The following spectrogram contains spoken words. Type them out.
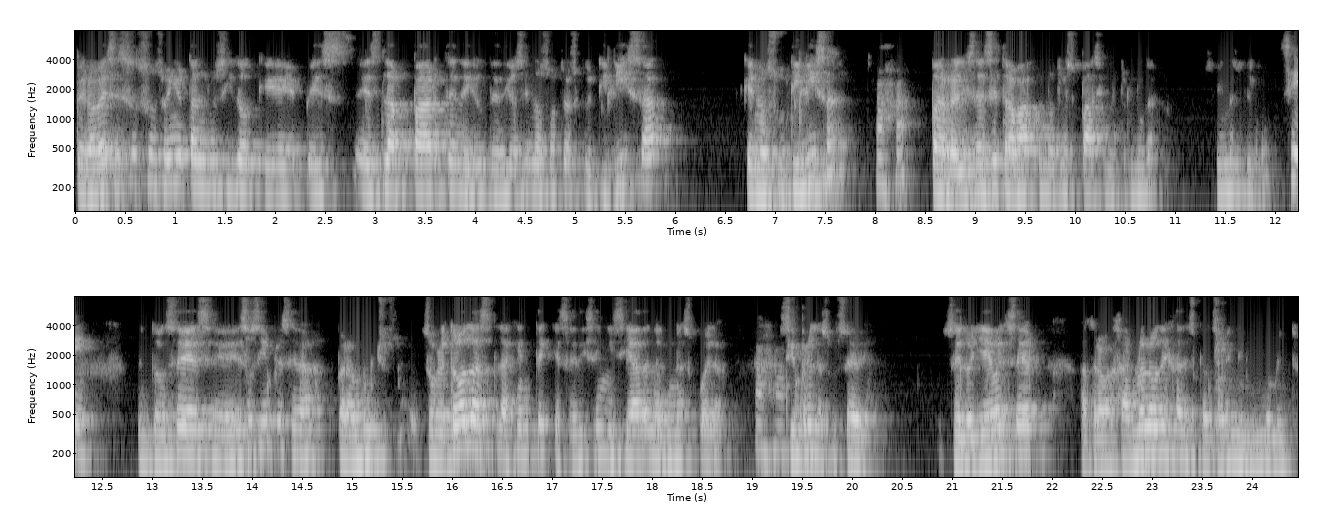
pero a veces es un sueño tan lúcido que es, es la parte de, de Dios en nosotros que utiliza, que nos utiliza Ajá. Para realizar ese trabajo en otro espacio, en otro lugar. ¿Sí me explico? Sí. Entonces, eh, eso siempre será para muchos, sobre todo las- la gente que se dice iniciada en alguna escuela, Ajá. siempre le sucede. Se lo lleva el ser a trabajar, no lo deja descansar en ningún momento.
